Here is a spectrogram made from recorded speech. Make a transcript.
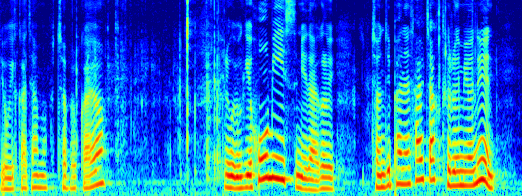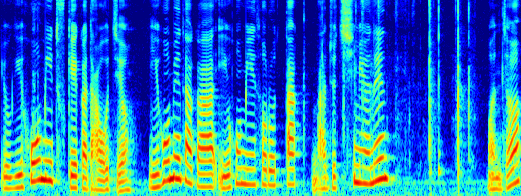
여기까지 한번 붙여볼까요? 그리고 여기 홈이 있습니다. 그리고 전지판을 살짝 들으면은 여기 홈이 두 개가 나오죠. 이 홈에다가 이 홈이 서로 딱 마주치면은 먼저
